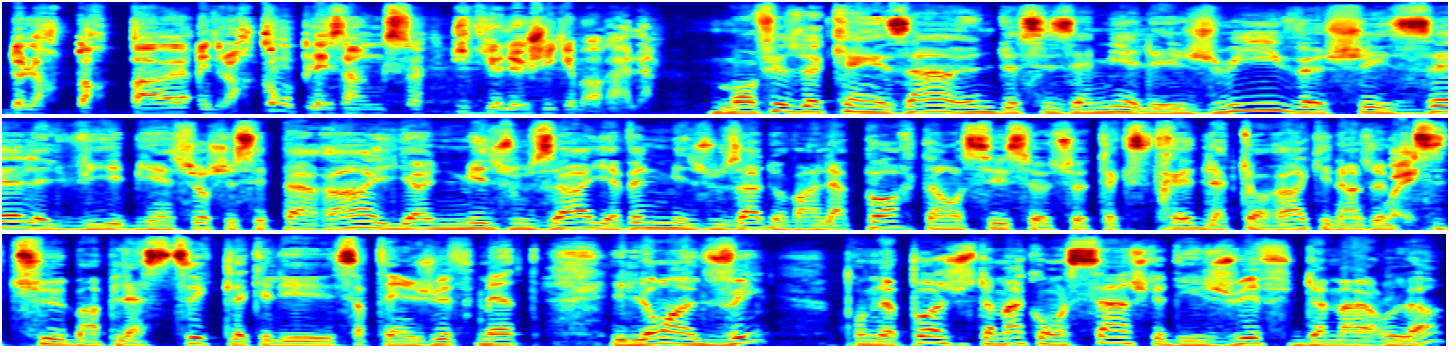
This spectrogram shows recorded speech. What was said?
de leur torpeur et de leur complaisance idéologique et morale. Mon fils de 15 ans, une de ses amies, elle est juive. Chez elle, elle vit bien sûr chez ses parents. Il y a une mezouza. Il y avait une mezouza devant la porte. On sait ce, cet extrait de la Torah qui est dans un petit tube en plastique là, que les certains juifs mettent. Ils l'ont enlevé pour ne pas justement qu'on sache que des juifs demeurent là.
